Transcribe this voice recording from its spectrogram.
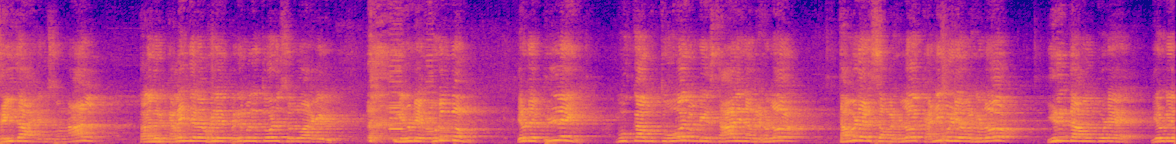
செய்தார் என்று சொன்னால் தலைவர் கலைஞர் அவர்களே பெருமிதத்தோடு சொல்வார்கள் என்னுடைய குடும்பம் என்னுடைய பிள்ளை மூக்கா முத்துவோ நம்முடைய ஸ்டாலின் அவர்களோ தமிழரசு அவர்களோ கனிமொழி அவர்களோ இருந்தாலும் கூட என்னுடைய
